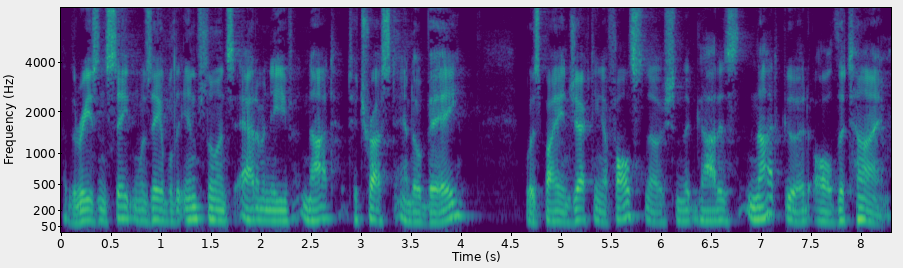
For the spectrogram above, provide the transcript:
The reason Satan was able to influence Adam and Eve not to trust and obey was by injecting a false notion that God is not good all the time.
